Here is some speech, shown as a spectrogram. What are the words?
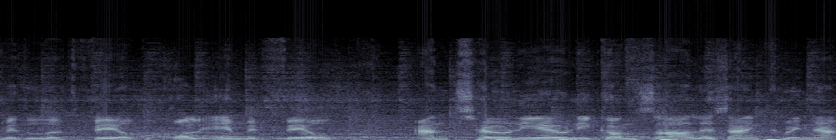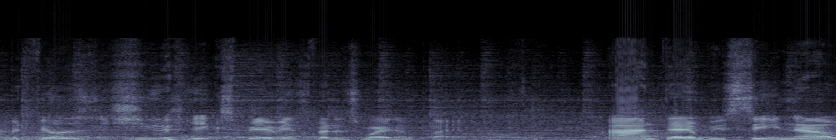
middle of the field, the quality in midfield, Antonioni Gonzalez anchoring that midfield is a hugely experienced Venezuelan player. And then we see now,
